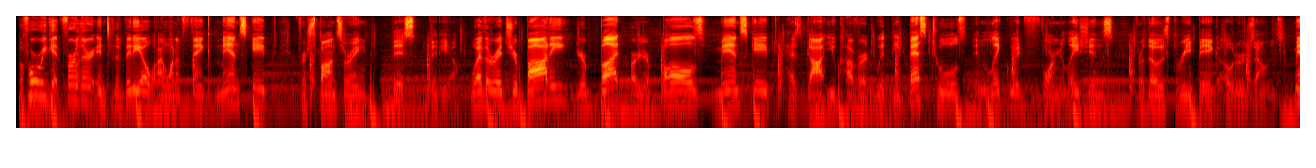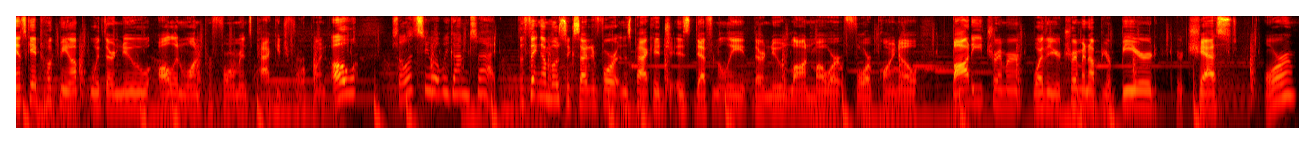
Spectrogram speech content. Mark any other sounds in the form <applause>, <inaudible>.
Before we get further into the video, I want to thank Manscaped for sponsoring this video. Whether it's your body, your butt, or your balls, Manscaped has got you covered with the best tools and liquid formulations for those three big odor zones. Manscaped hooked me up with their new all-in-one performance package 4.0, so let's see what we got inside. The thing I'm most excited for in this package is definitely their new Lawnmower 4.0 body trimmer, whether you're trimming up your beard, your chest, or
